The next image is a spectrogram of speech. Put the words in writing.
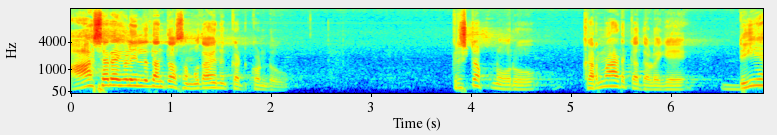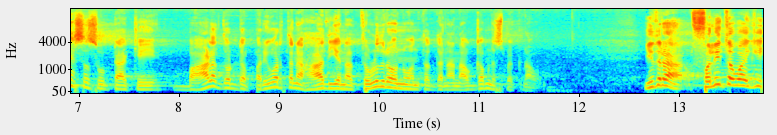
ಆಸರೆಗಳಿಲ್ಲದಂಥ ಸಮುದಾಯನ ಕಟ್ಕೊಂಡು, ಕೃಷ್ಣಪ್ಪನವರು ಕರ್ನಾಟಕದೊಳಗೆ ಡಿ ಎಸ್ ಎಸ್ ಭಾಳ ದೊಡ್ಡ ಪರಿವರ್ತನೆ ಹಾದಿಯನ್ನು ತುಳಿದ್ರು ಅನ್ನುವಂಥದ್ದನ್ನು ನಾವು ಗಮನಿಸ್ಬೇಕು ನಾವು. ಇದರ ಫಲಿತವಾಗಿ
